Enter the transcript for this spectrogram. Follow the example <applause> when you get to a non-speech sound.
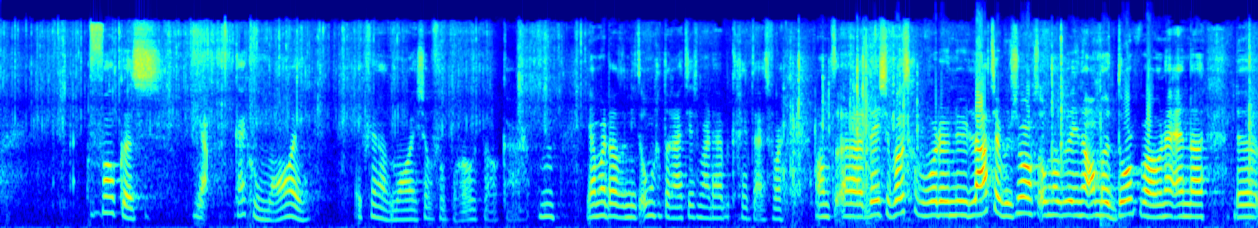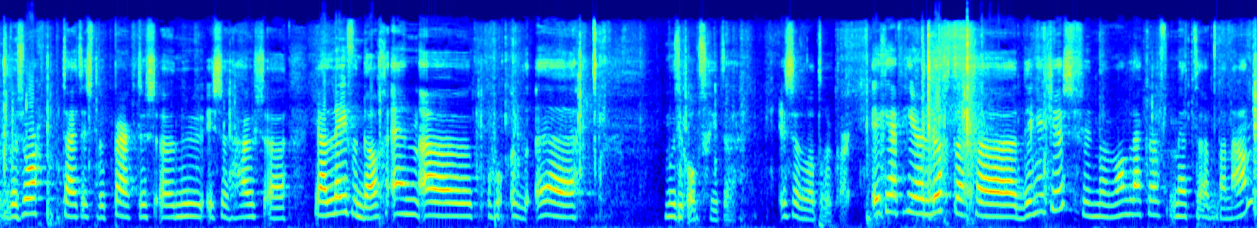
Focus. Ja, kijk hoe mooi. Ik vind dat mooi, zoveel brood bij elkaar. Hm. Jammer dat het niet omgedraaid is, maar daar heb ik geen tijd voor. Want uh, deze boodschappen worden nu later bezorgd omdat we in een ander dorp wonen. En uh, de bezorgtijd is beperkt. Dus uh, nu is het huis ja, levendig. En moet ik opschieten. Is het wat drukker. Ik heb hier luchtige dingetjes. Vindt mijn man lekker met banaan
